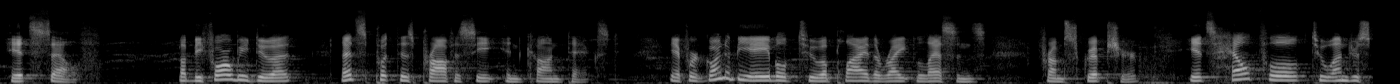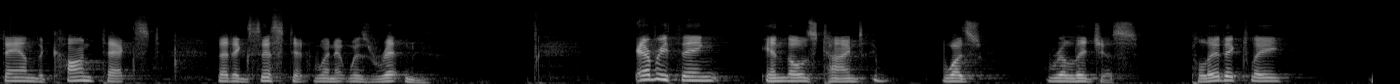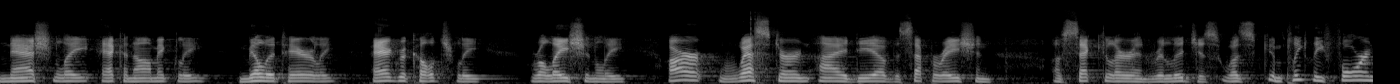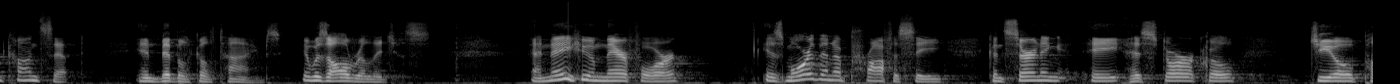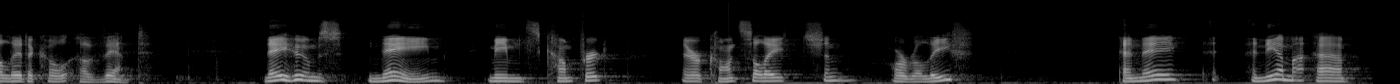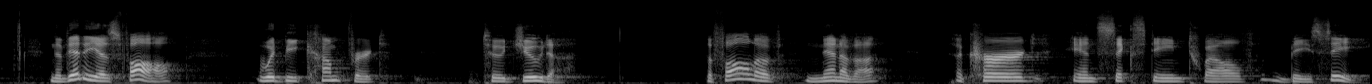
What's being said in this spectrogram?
itself. But before we do it, let's put this prophecy in context. If we're going to be able to apply the right lessons from scripture, it's helpful to understand the context that existed when it was written. Everything in those times was religious, politically, nationally, economically, militarily, agriculturally, relationally. Our Western idea of the separation of secular and religious was completely foreign concept in biblical times. It was all religious. And Nahum, therefore, is more than a prophecy concerning a historical geopolitical event. Nahum's name means comfort or consolation or relief. And Nehemiah, uh, Nineveh's fall would be comfort to Judah. The fall of Nineveh occurred in 1612 BC.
